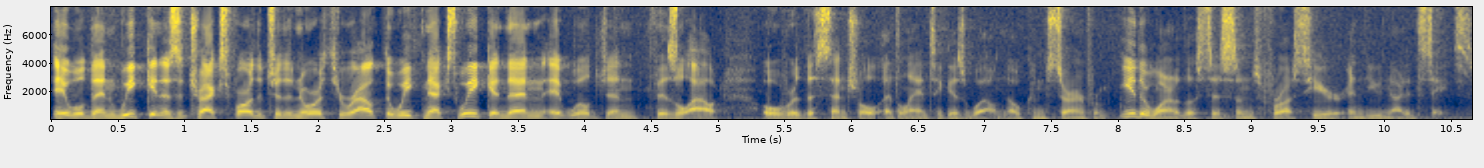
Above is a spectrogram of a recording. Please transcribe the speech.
It will then weaken as it tracks farther to the north throughout the week next week, and then it will then fizzle out over the central Atlantic as well. No concern from either one of those systems for us here in the United States.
